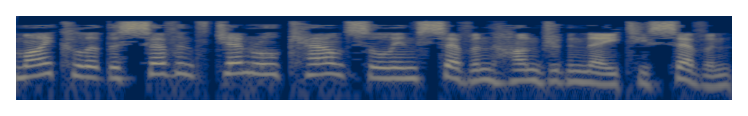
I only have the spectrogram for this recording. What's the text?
Michael at the Seventh General Council in 787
